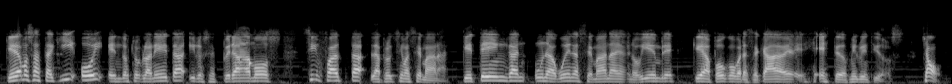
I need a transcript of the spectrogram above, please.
Quedamos hasta aquí hoy en nuestro planeta y los esperamos sin falta la próxima semana. Que tengan una buena semana de noviembre, queda poco para se acabe este 2022. Chao.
